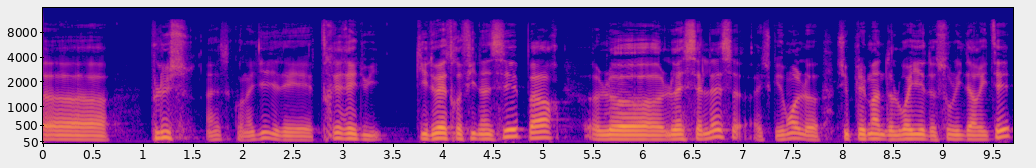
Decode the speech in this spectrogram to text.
euh, plus, hein, ce qu'on a dit, est très réduit, qui doit être financé par le, SLS, excusez-moi, le supplément de loyer de solidarité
